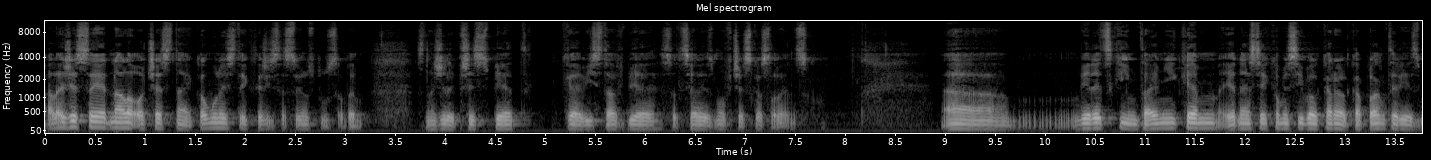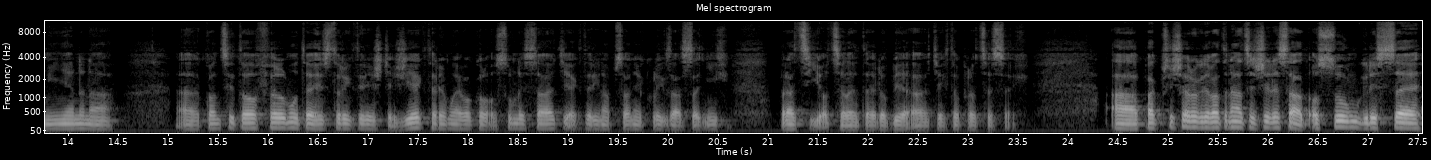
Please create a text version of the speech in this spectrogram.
Ale že se jednalo o čestné komunisty, kteří se svým způsobem snažili přispět k výstavbě socialismu v Československu vědeckým tajemníkem jedné z těch komisí byl Karel Kaplan, který je zmíněn na eh, konci toho filmu, to je historik, který ještě žije, kterému je okolo 80 a který napsal několik zásadních prací o celé té době a těchto procesech. A pak přišel rok 1968, kdy se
